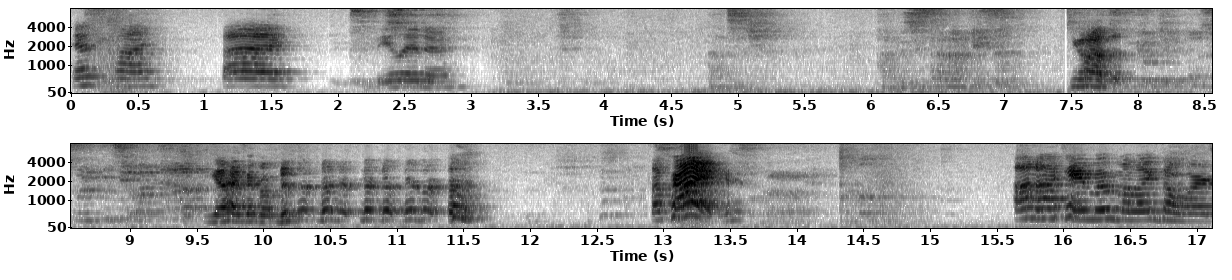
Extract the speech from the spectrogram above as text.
it's fine. Bye. See you later. You don't have to. You gotta have to go. Stop crying. Oh no, I can't move. My legs don't work.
